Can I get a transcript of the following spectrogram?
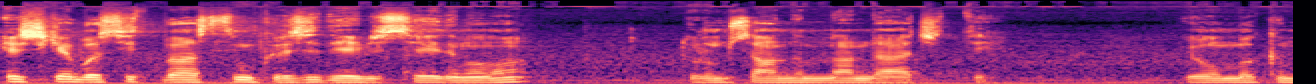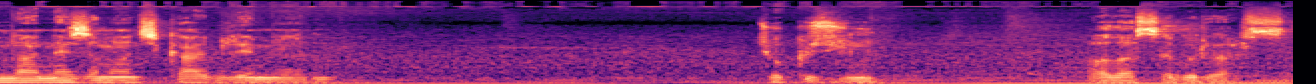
Keşke basit bir krizi diyebilseydim ama durum sandığımdan daha ciddi. Yoğun bakımdan ne zaman çıkar bilemiyorum. Çok üzgünüm. Allah sabır versin.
